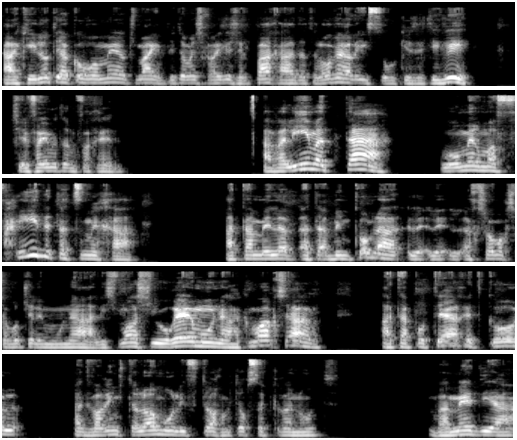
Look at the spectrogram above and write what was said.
הקהילות יעקב אומר, תשמע, אם פתאום יש לך רגע של פחד, אתה לא עובר על איסור, כי זה טבעי, שלפעמים אתה מפחד. אבל אם אתה, הוא אומר, מפחיד את עצמך אתה, מלב... אתה במקום לה... לחשוב מחשבות של אמונה, לשמוע שיעורי אמונה, כמו עכשיו, אתה פותח את כל הדברים שאתה לא אמור לפתוח מתוך סקרנות. במדיה,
